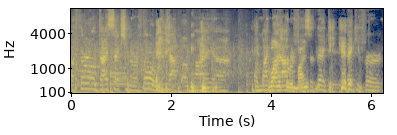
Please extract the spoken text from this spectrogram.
a thorough dissection or a thorough recap of my uh, of my biography. So thank you, thank you for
